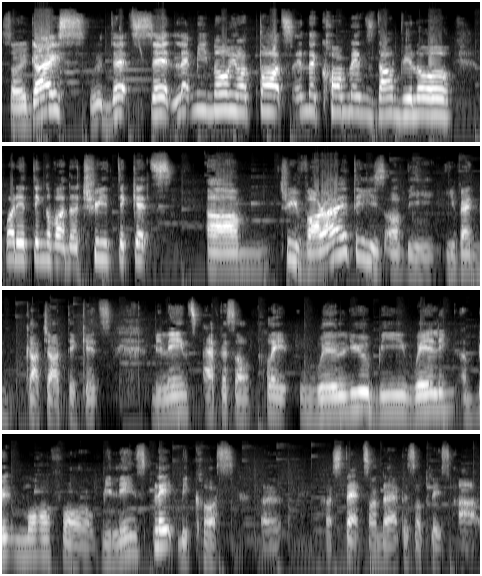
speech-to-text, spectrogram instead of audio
So guys, with that said, let me know your thoughts in the comments down below. What do you think about the three tickets um, three varieties of the event gacha tickets. Mylene's episode plate. Will you be wailing a bit more for Mylene's plate because uh, her stats on the episode plates are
